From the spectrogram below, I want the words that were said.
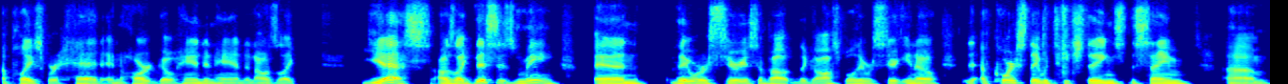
a place where head and heart go hand in hand and I was like, "Yes." I was like, "This is me." And they were serious about the gospel. They were serious, you know, of course they would teach things the same um,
